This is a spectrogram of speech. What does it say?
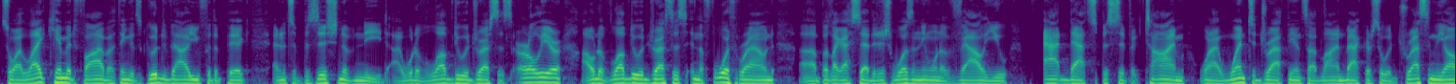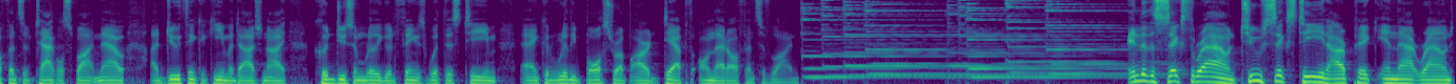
So I like him at five. I think it's good value for the pick, and it's a position of need. I would have loved to address this earlier. I would have loved to address this in the fourth round, uh, but like I said, there just wasn't anyone of value at that specific time when I went to draft the inside linebacker. So addressing the offensive tackle spot now, I do think Hakeem Adeniji could do some really good things with this team and could really bolster up our depth on that offensive line. Into the sixth round, 216, our pick in that round.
